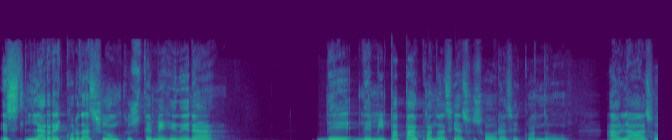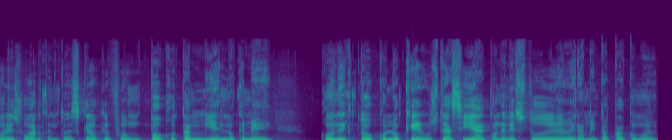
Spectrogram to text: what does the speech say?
es la recordación que usted me genera de, de mi papá cuando hacía sus obras y cuando hablaba sobre su arte. Entonces creo que fue un poco también lo que me conectó con lo que usted hacía con el estudio, de ver a mi papá como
